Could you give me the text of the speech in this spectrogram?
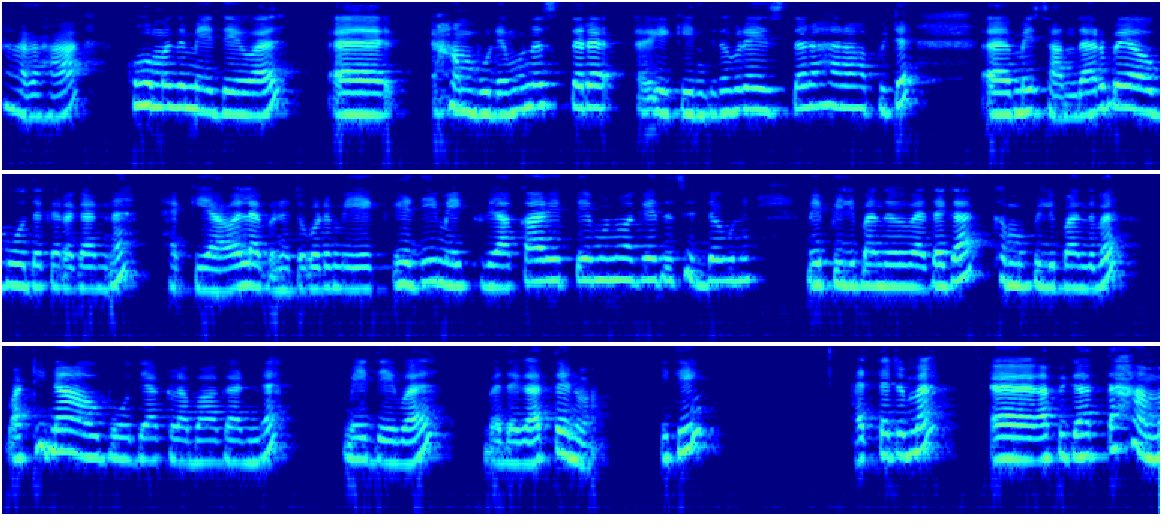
හරහා කොහොමද මේ දේවල් හම්බුනේ මොන ස්තරයකින්ද? එතකොට ඒ ස්තර හරහා අපිට මේ સંદર્ભය අවබෝධ කරගන්න හැකියාව ලැබෙන. එතකොට මේකෙදී මේ ක්‍රියාකාරීත්වය මොන වගේද සිද්ධ වුනේ? මේ පිළිබඳව වැදගත්කම පිළිබඳව වටිනා අවබෝධයක් ලබා ගන්න මේ දේවල් වැදගත් වෙනවා. ඉතින් ඇත්තටම අපි ගත්තාම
